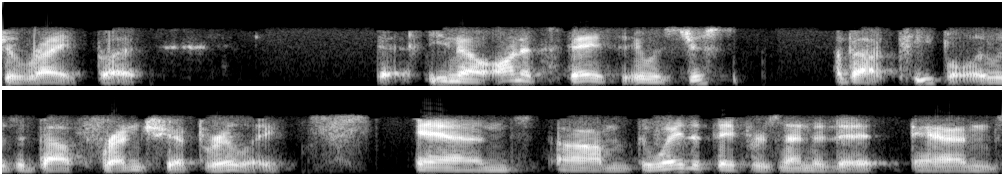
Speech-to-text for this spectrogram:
to write. But you know, on its face, it was just about people. It was about friendship, really, and um, the way that they presented it and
